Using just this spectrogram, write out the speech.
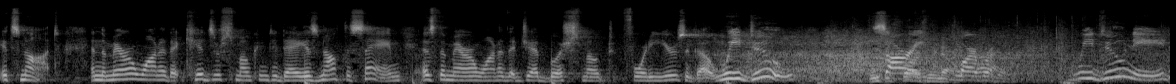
It's not. And the marijuana that kids are smoking today is not the same as the marijuana that Jeb Bush smoked 40 years ago. We do. Sorry, Barbara. We do need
